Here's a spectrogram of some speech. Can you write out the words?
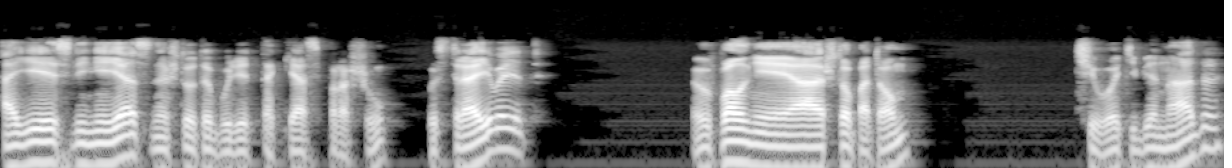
А если не ясно что-то будет, так я спрошу. Устраивает? Вполне. А что потом? Чего тебе надо?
